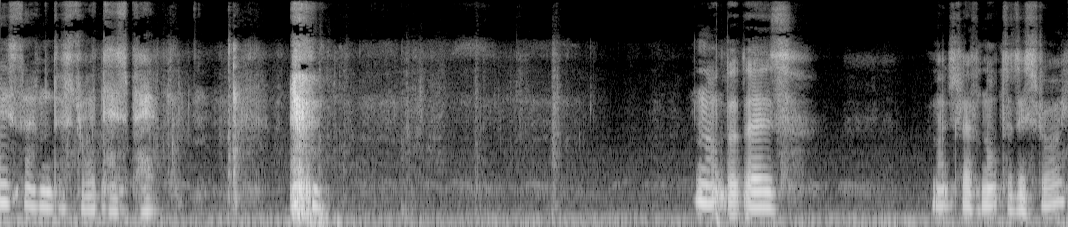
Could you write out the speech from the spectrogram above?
I haven't destroyed this bit. not that there's much left not to destroy.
